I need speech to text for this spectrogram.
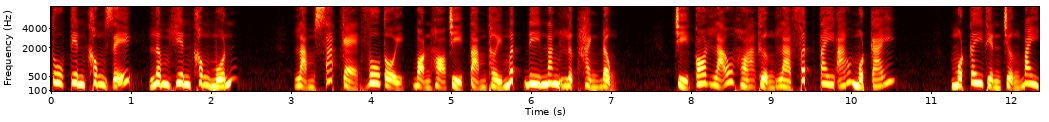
Tu tiên không dễ, Lâm Hiên không muốn. Làm sát kẻ vô tội, bọn họ chỉ tạm thời mất đi năng lực hành động. Chỉ có lão hòa thượng là phất tay áo một cái. Một cây thiền trưởng bay.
